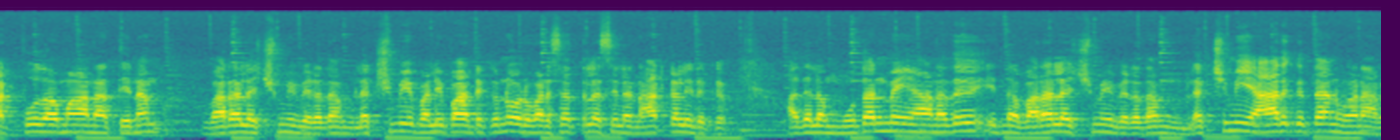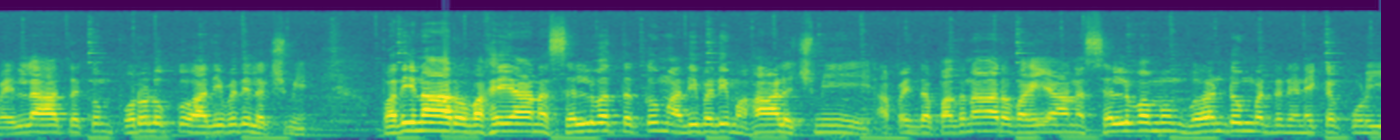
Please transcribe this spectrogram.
அற்புதமான தினம் வரலட்சுமி விரதம். லக்ஷ்மி வழிபாட்டுக்குன்னு ஒரு வருஷத்தில் சில நாட்கள் இருக்குது அதில் முதன்மையானது இந்த வரலட்சுமி விரதம். லக்ஷ்மி யாருக்குத்தான் வேணாம். எல்லாத்துக்கும் பொருளுக்கு அதிபதி லக்ஷ்மி பதினாறு வகையான செல்வத்துக்கும் அதிபதி மகாலட்சுமி. அப்போ இந்த பதினாறு வகையான செல்வமும் வேண்டும் என்று நினைக்கக்கூடிய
